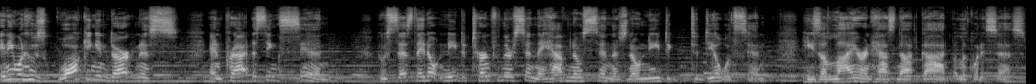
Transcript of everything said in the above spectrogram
Anyone who's walking in darkness and practicing sin, who says they don't need to turn from their sin, they have no sin, there's no need to, to deal with sin, he's a liar and has not God. But look what it says.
